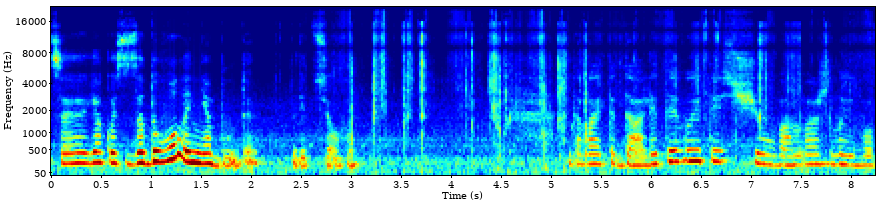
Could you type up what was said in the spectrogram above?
Це якось задоволення буде від цього. Давайте далі дивитись, що вам важливо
